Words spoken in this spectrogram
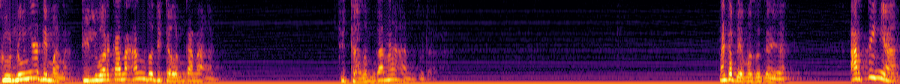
Gunungnya di mana? Di luar Kanaan atau di dalam Kanaan? Di dalam Kanaan, saudara. Nangkep ya maksudnya ya? Artinya,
